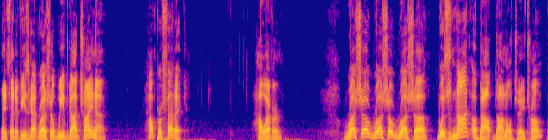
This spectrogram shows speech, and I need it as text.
They said if he's got Russia, we've got China. How prophetic. However, Russia, Russia, Russia was not about Donald J. Trump.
